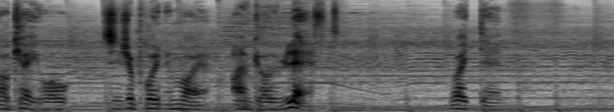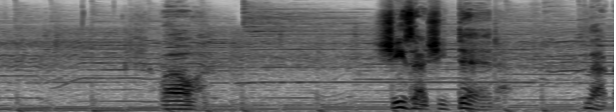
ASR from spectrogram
Okay, well, since you're pointing right, I'm going left. Right then. Well, she's actually dead. Look.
